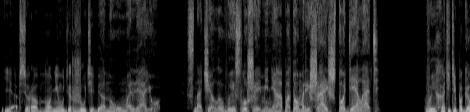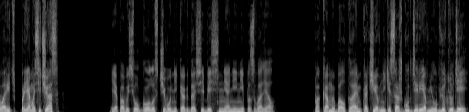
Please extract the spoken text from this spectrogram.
«Я все равно не удержу тебя, но умоляю. Сначала выслушай меня, а потом решай, что делать». «Вы хотите поговорить прямо сейчас?» Я повысил голос, чего никогда себе с няней не позволял. «Пока мы болтаем, кочевники сожгут деревню, убьют людей.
